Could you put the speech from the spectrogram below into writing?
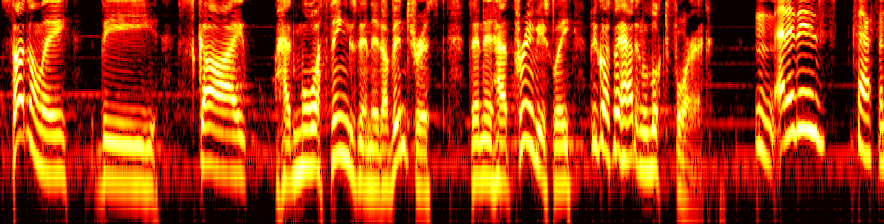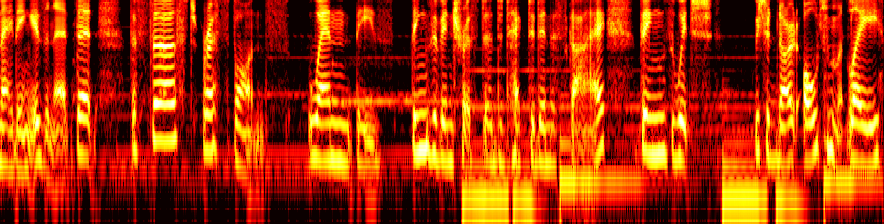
Suddenly, the sky had more things in it of interest than it had previously because they hadn't looked for it. Mm, and it is fascinating, isn't it, that the first response when these things of interest are detected in the sky, things which we should note ultimately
